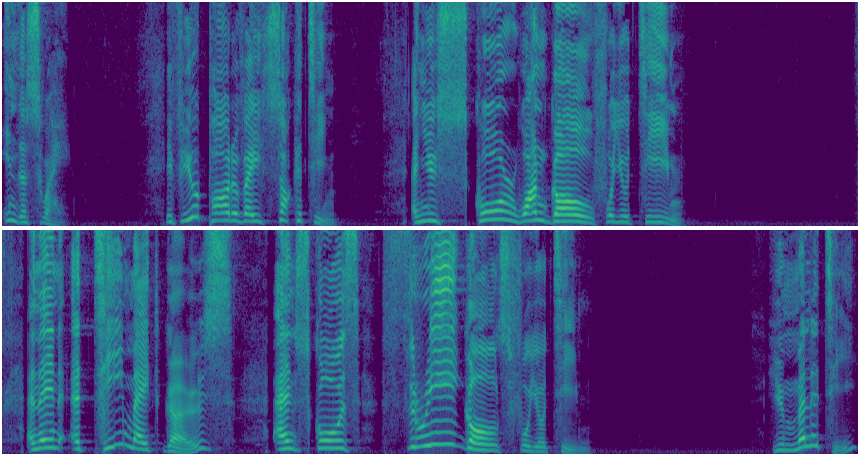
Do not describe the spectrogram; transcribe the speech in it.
in this way. If you're part of a soccer team and you score one goal for your team, and then a teammate goes and scores three goals for your team, humility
